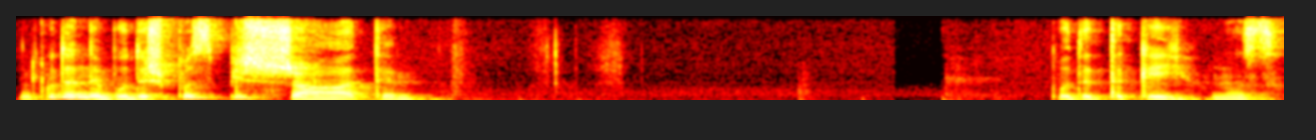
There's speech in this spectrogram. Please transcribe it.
нікуди не будеш поспішати. Буде такий у нас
